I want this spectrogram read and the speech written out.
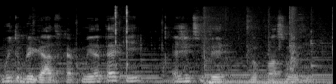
Muito obrigado por ficar comigo até aqui. A gente se vê no próximo vídeo.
